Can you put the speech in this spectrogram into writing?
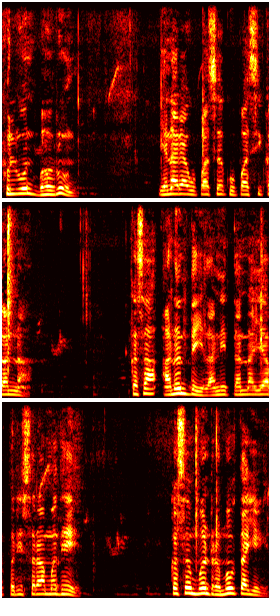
फुलवून बहरून येणाऱ्या उपासक उपासिकांना कसा आनंद येईल आणि त्यांना या परिसरामध्ये कसं मन रमवता येईल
